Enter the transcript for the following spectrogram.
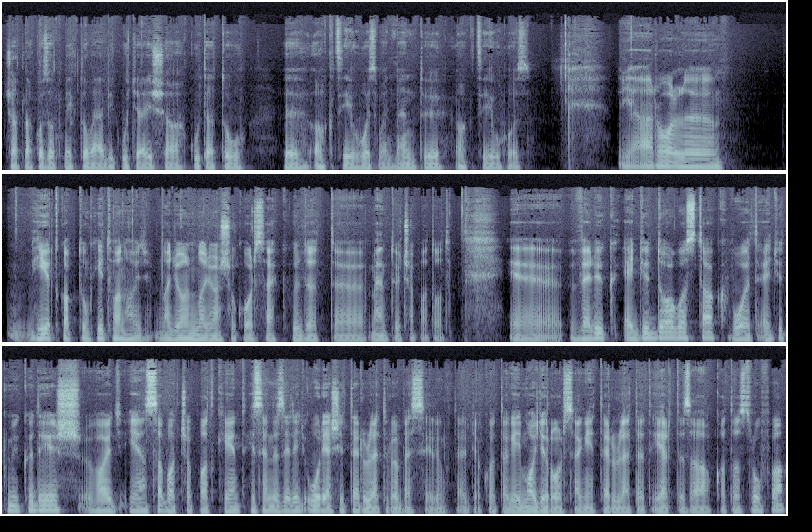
csatlakozott még további kutya is a kutató akcióhoz, vagy mentő akcióhoz. Ugye arról hírt kaptunk itthon, hogy nagyon-nagyon sok ország küldött mentőcsapatot. Velük együtt dolgoztak, volt együttműködés, vagy ilyen szabad csapatként, hiszen ezért egy óriási területről beszélünk, tehát gyakorlatilag egy magyarországi területet ért ez a katasztrófa.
